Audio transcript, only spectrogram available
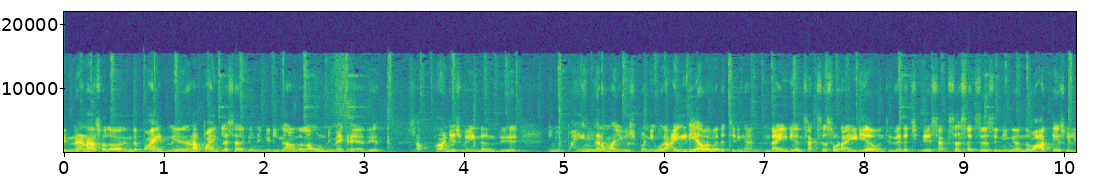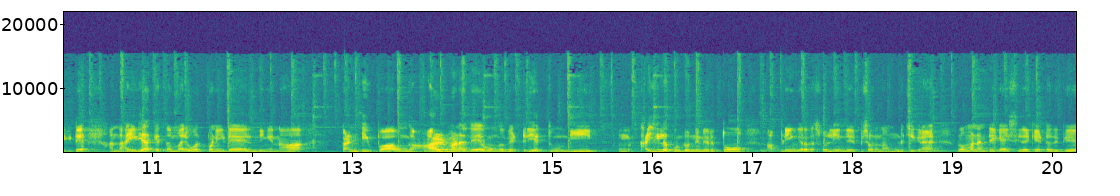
என்ன நான் சொல்ல வரேன்? இந்த பாயிண்ட் என்னென்ன பாயிண்ட்லெஸ்ஸாக இருக்குது அப்படின்னு கேட்டிங்கன்னா அதெல்லாம் ஒன்றுமே கிடையாது. சப்கான்ஷியஸ் மைண்ட் வந்து நீங்கள் பயங்கரமாக யூஸ் பண்ணி ஒரு ஐடியாவை விதைச்சிருங்க அந்த ஐடியா சக்ஸஸோட ஐடியா வந்து விதைச்சிட்டு சக்ஸஸ் சக்ஸஸ் நீங்கள் அந்த வார்த்தையை சொல்லிக்கிட்டு அந்த ஐடியாவுக்கு ஏற்ற மாதிரி ஒர்க் பண்ணிக்கிட்டே இருந்தீங்கன்னா கண்டிப்பாக உங்கள் ஆழ்மனதே உங்கள் வெற்றியை தூண்டி உங்கள் கையில் கொண்டு வந்து நிறுத்தும் அப்படிங்கிறத சொல்லி இந்த எபிசோட நான் முடிச்சுக்கிறேன். ரொம்ப நன்றி கைஸ் இதை கேட்டதுக்கு.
